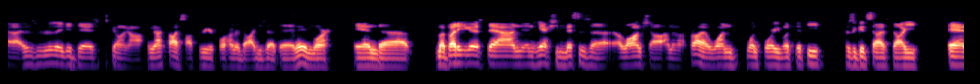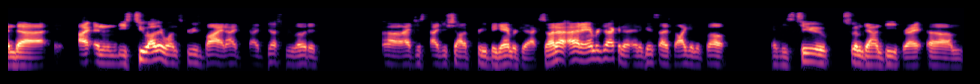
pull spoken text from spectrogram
Uh, it was a really good day. It was just going off. I mean, I probably saw three or 400 doggies that day, maybe more. And, uh, my buddy goes down and he actually misses a, a long shot on a, probably a one, 140, 150. It was a good sized doggy. And, uh, I, and these two other ones cruised by and I, I just reloaded. Uh, I just, I just shot a pretty big amberjack. So I had, I had an amberjack and a, and a good sized doggy in the boat. And these two swim down deep, right? Um,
